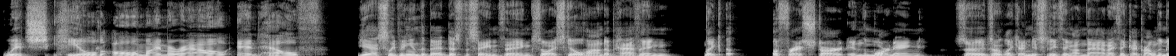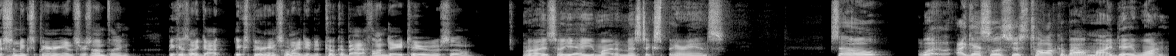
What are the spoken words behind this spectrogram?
which healed all of my morale and health. Yeah, sleeping in the bed does the same thing. So I still wound up having like a, a fresh start in the morning. So it's not like I missed anything on that. I think I probably missed some experience or something because I got experience when I did a took a bath on day two. So, all right. So yeah, you might have missed experience. So, well, I guess let's just talk about my day one.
